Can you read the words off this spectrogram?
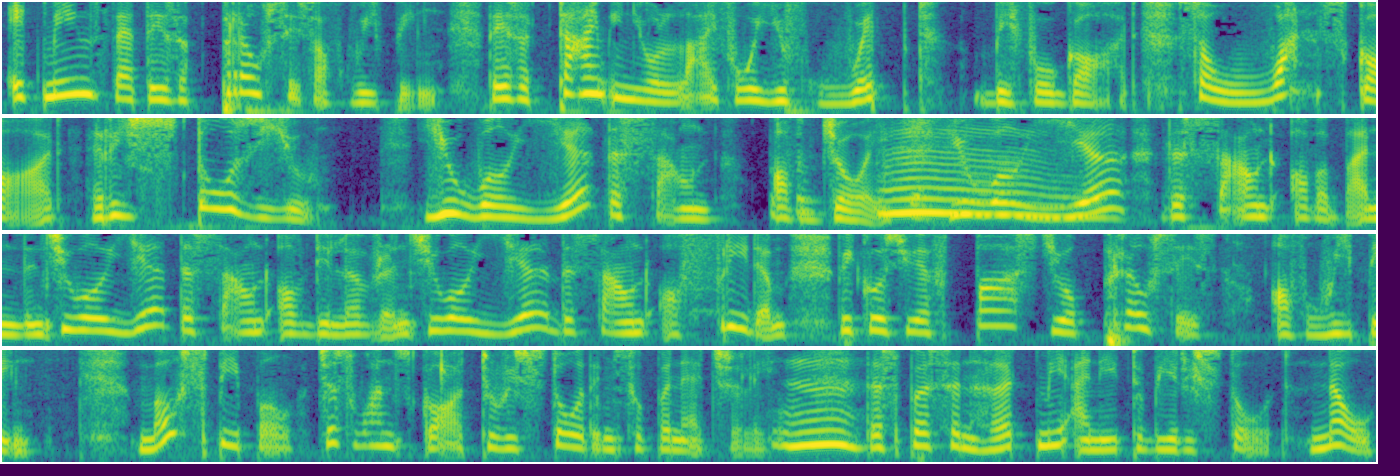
it means that there's a process of weeping. There's a time in your life where you've wept before God. So, once God restores you, you will hear the sound of mm. joy. You will hear the sound of abundance. You will hear the sound of deliverance. You will hear the sound of freedom because you have passed your process of weeping. Most people just wants God to restore them supernaturally. Mm. This person hurt me, I need to be restored. No,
